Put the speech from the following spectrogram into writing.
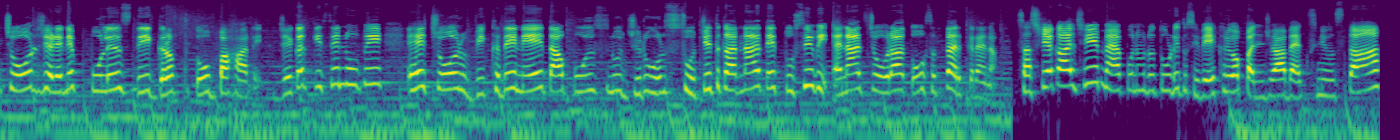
ਚੋਰ ਜਿਹੜੇ ਨੇ ਪੁਲਿਸ ਦੀ ਗ੍ਰਿਫਤ ਤੋਂ ਬਾਹਰ ਨੇ। ਜੇਕਰ ਕਿਸੇ ਨੂੰ ਵੀ ਇਹ ਚੋਰ ਵਿਖਦੇ ਨੇ ਤਾਂ ਪੁਲਿਸ ਨੂੰ ਜ਼ਰੂਰ ਸੂਚਿਤ ਕਰਨਾ ਹੈ ਤੇ ਤੁਸੀਂ ਵੀ ਇਹਨਾਂ ਚੋਰਾਂ ਤੋਂ ਸਤਰਕ ਰਹਿਣਾ। ਸਤਿ ਸ਼੍ਰੀ ਅਕਾਲ ਜੀ, ਮੈਂ ਪੂਨਮ ਰਤੂੜੀ, ਤੁਸੀਂ ਵੇਖ ਰਹੇ ਹੋ ਪੰਜਾਬ ਐਕਸ ਨਿਊਜ਼ ਤਾਂ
